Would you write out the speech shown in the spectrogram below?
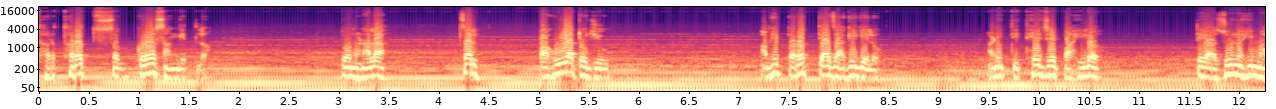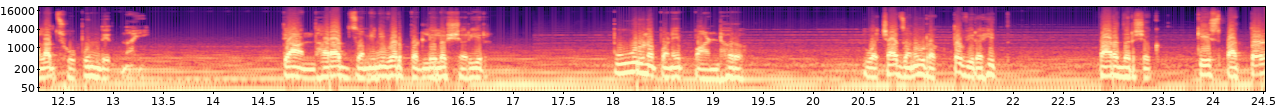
थरथरत सगळं सांगितलं. तो म्हणाला चल पाहूया तो जीव. आम्ही परत त्या जागी गेलो. आणि तिथे जे पाहिलं ते अजूनही मला झोपून देत नाही. त्या अंधारात जमिनीवर पडलेलं शरीर पूर्णपणे पांढर. त्वचा जणू रक्तविरहित. पारदर्शक केस पातळ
